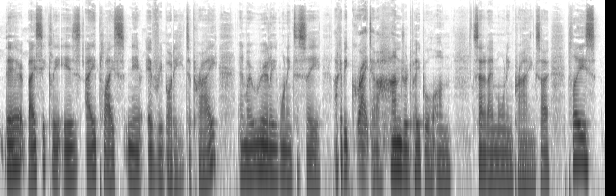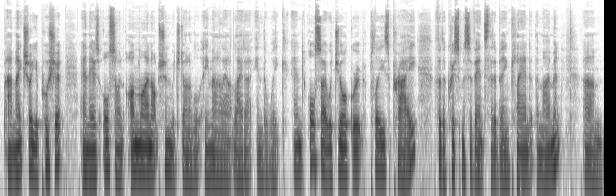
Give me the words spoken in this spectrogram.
There basically is a place near everybody to pray, and we're really wanting to see. Like, it'd be great to have a hundred people on Saturday morning praying. So please uh, make sure you push it. And there's also an online option, which Donna will email out later in the week. And also, with your group, please pray for the Christmas events that are being planned at the moment. Um,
